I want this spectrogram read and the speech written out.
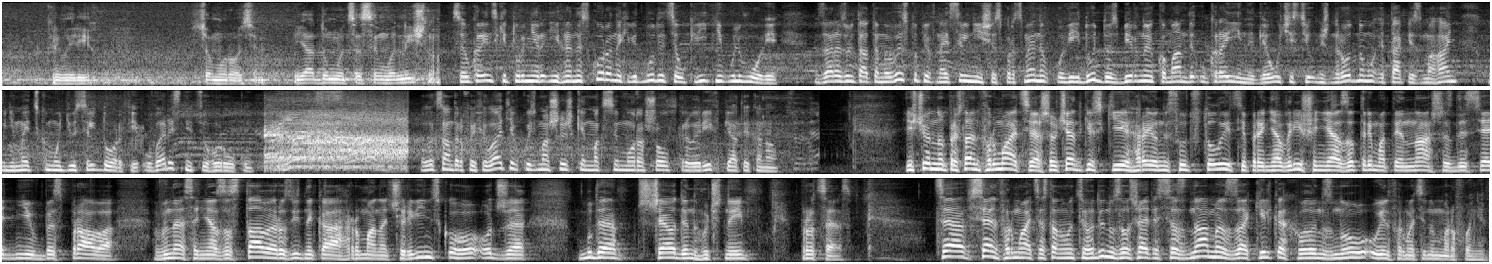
Кривий Ріг в цьому році. Я думаю, це символічно. Всеукраїнський турнір ігри нескорених відбудеться у квітні у Львові. За результатами виступів найсильніші спортсмени увійдуть до збірної команди України для участі у міжнародному етапі змагань у німецькому Дюссельдорфі у вересні цього року. Олександр Фефілатів, Кузьма Шишкін, Максим Мурашов, Кривий Ріг, п'ятий канал. І щойно прийшла інформація. Шевченківський районний суд столиці прийняв рішення затримати на 60 днів без права внесення застави розвідника Романа Червінського. Отже, буде ще один гучний процес. Це вся інформація станом на цю годину. Залишайтеся з нами за кілька хвилин знову у інформаційному марафоні.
